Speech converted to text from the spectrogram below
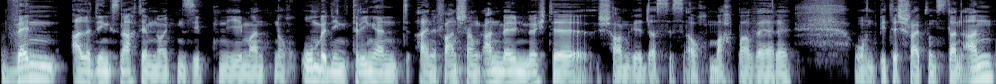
wenn allerdings nach dem 9.7. jemand noch unbedingt dringend eine Veranstaltung anmelden möchte, schauen wir, dass es auch machbar wäre. Und bitte schreibt uns dann an.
